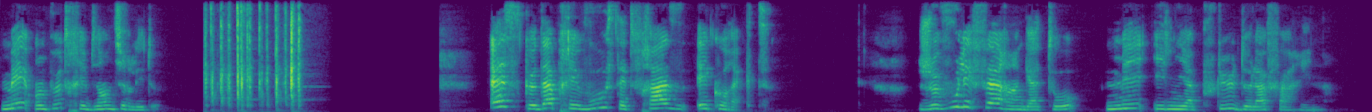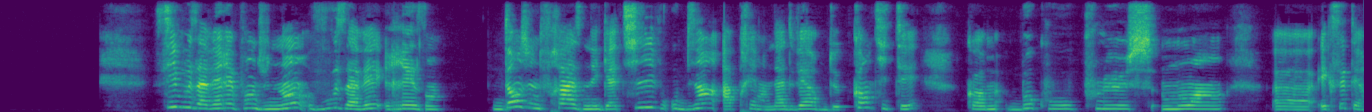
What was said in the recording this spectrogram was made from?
mais on peut très bien dire les deux. Est-ce que d'après vous, cette phrase est correcte? Je voulais faire un gâteau, mais il n'y a plus de la farine. Si vous avez répondu non, vous avez raison. Dans une phrase négative ou bien après un adverbe de quantité, comme beaucoup, plus, moins, euh, etc.,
